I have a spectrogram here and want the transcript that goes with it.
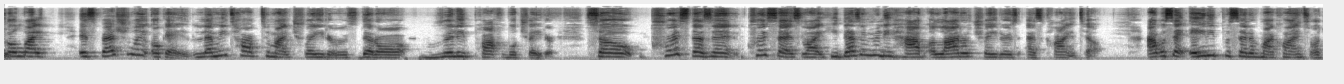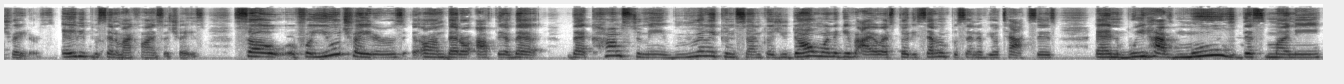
so like especially okay let me talk to my traders that are really profitable trader so chris doesn't chris says like he doesn't really have a lot of traders as clientele I would say 80% of my clients are traders. 80% of my clients are traders. So for you traders um, that are out there that that comes to me really concerned because you don't want to give IRS 37% of your taxes. And we have moved this money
